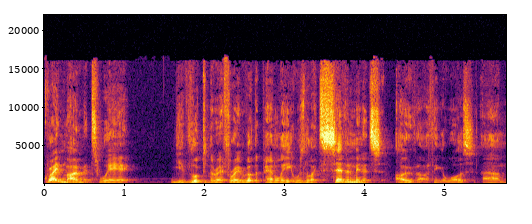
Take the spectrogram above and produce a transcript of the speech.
great moments where you've looked at the referee, we've got the penalty. It was like seven minutes over, I think it was, um,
